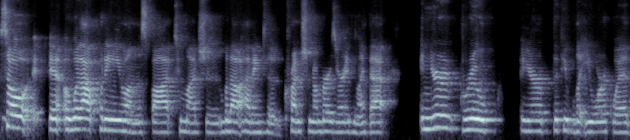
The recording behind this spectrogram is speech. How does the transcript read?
so uh, without putting you on the spot too much and without having to crunch numbers or anything like that in your group your the people that you work with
